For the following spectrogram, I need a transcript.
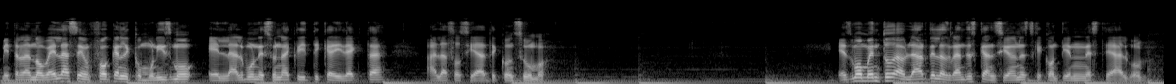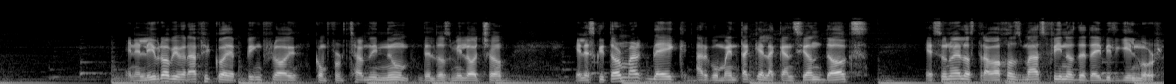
Mientras la novela se enfoca en el comunismo, el álbum es una crítica directa a la sociedad de consumo. Es momento de hablar de las grandes canciones que contienen este álbum. En el libro biográfico de Pink Floyd, Comfortably Numb, del 2008, el escritor Mark Blake argumenta que la canción Dogs es uno de los trabajos más finos de David Gilmour.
